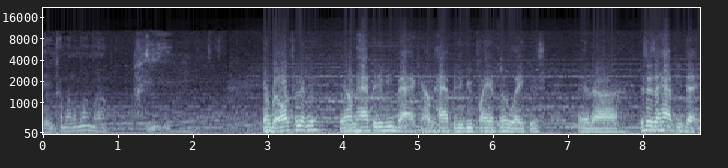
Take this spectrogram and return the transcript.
Didn't come out of my mouth. Yeah, but ultimately, you know, I'm happy to be back. I'm happy to be playing for the Lakers, and uh, this is a happy day.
